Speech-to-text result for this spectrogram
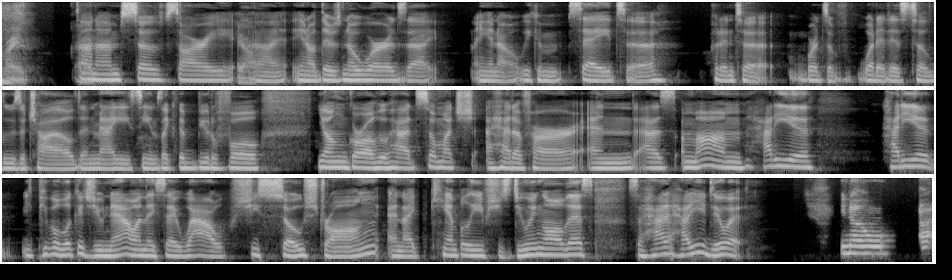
Right. Donna, I'm so sorry. Yeah. Uh, you know, there's no words that you know we can say to put into words of what it is to lose a child. And Maggie seems like a beautiful young girl who had so much ahead of her. And as a mom, how do you? How do you people look at you now and they say, "Wow, she's so strong and I can't believe she's doing all this." So how how do you do it? You know, I,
